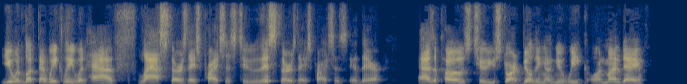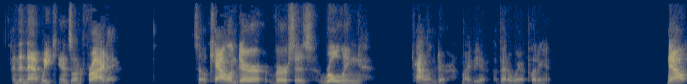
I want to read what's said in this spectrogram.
you would look that weekly would have last Thursday's prices to this Thursday's prices in there, as opposed to you start building a new week on Monday and then that week ends on Friday. So calendar versus rolling calendar might be a, a better way of putting it. Now,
